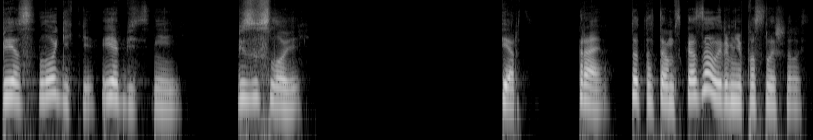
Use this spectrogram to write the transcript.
без логики и объяснений, без условий. Сердце. Правильно. Кто-то там сказал или мне послышалось?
